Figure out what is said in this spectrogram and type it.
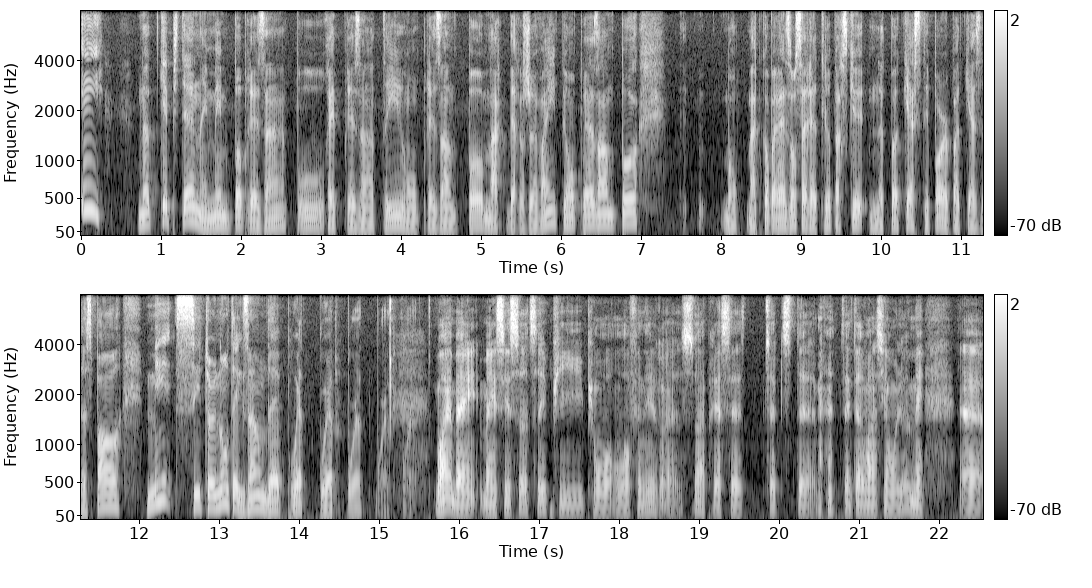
et notre capitaine n'est même pas présent pour être présenté. On ne présente pas Marc Bergevin, puis on ne présente pas bon, ma comparaison s'arrête là parce que notre podcast n'est pas un podcast de sport, mais c'est un autre exemple de pouet, pouet, pouet, pouet, pouet. Ouais, ben, ben c'est ça, tu sais. Puis, puis on, va, on va finir euh, ça après cette, petite, euh, intervention-là. Mais euh,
